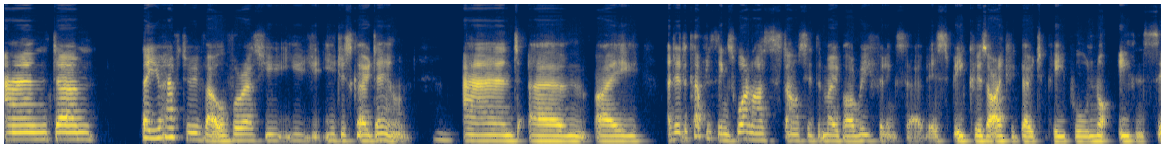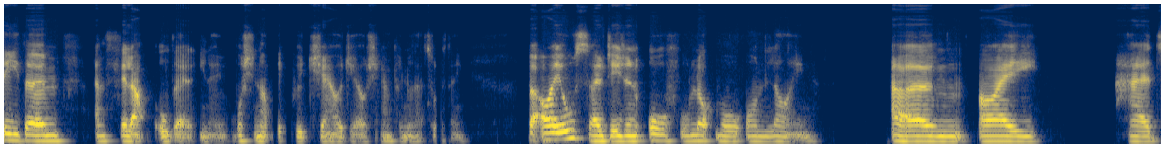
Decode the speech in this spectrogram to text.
And um, so you have to evolve or else you you, you just go down. Mm. and um, i i did a couple of things. One i started the mobile refilling service because i could go to people not even see them and fill up all the you know washing up liquid shower gel shampoo and all that sort of thing. But i also did an awful lot more online. Um, i had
